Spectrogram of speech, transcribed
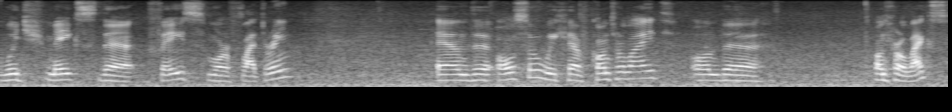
which makes the face more flattering. And uh, also we have contour light on the on her legs,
